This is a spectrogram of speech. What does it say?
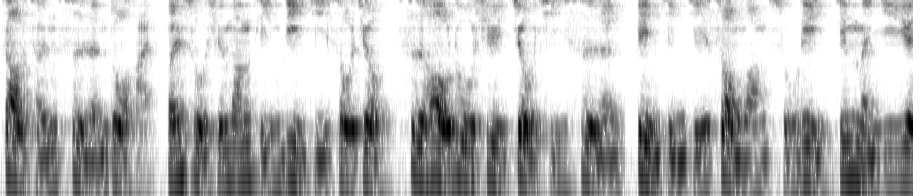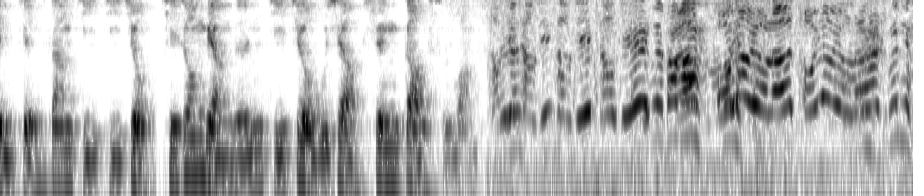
造成四人落海，本署巡防艇立即搜救，事后陆续救起。”四人，并紧急送往蜀立金门医院减伤及急救，其中两人急救无效，宣告死亡。考勤，考勤，考勤，考勤！快帮忙！头要有人，头要有人，快点！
